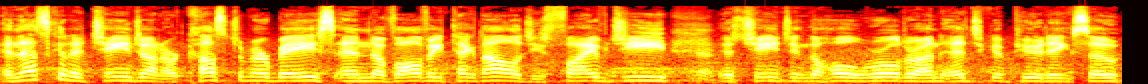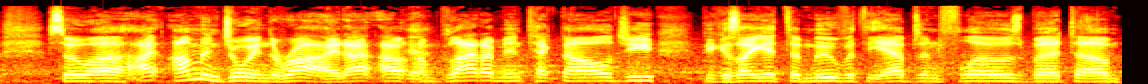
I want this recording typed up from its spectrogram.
and that's going to change on our customer base and evolving technologies. 5G yeah. is changing the whole world around edge computing, so, so uh, I, am enjoying the ride. I, am glad I'm in technology because I get to move with the ebbs and flows, but um,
